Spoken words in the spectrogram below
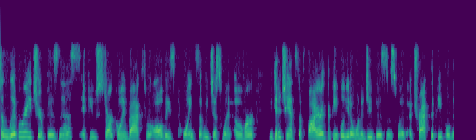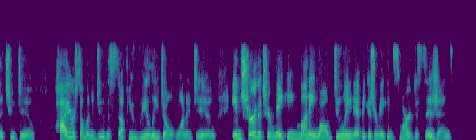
To liberate your business, if you start going back through all these points that we just went over, you get a chance to fire the people you don't want to do business with, attract the people that you do, hire someone to do the stuff you really don't want to do, ensure that you're making money while doing it because you're making smart decisions,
